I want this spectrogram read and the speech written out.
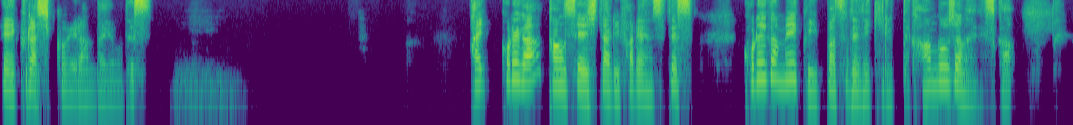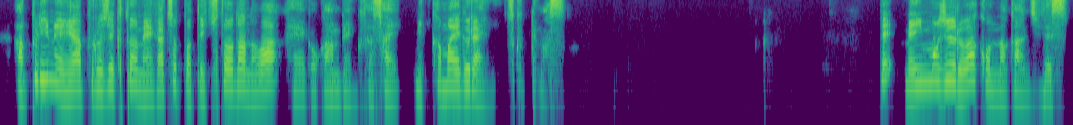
えー、クラシックを選んだようです。はい、これが完成したリファレンスです。これがメイク一発でできるって感動じゃないですか。アプリ名やプロジェクト名がちょっと適当なのは、ご勘弁ください。3日前ぐらいに作ってます。で、メインモジュールはこんな感じです。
